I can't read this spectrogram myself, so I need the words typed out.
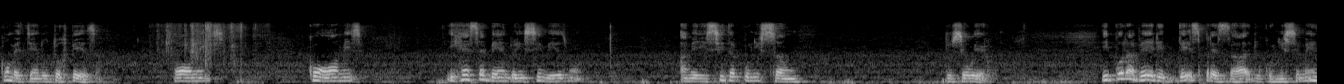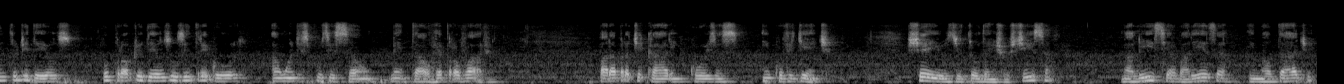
cometendo torpeza, homens com homens e recebendo em si mesmo a merecida punição do seu erro. E por haverem desprezado o conhecimento de Deus, o próprio Deus os entregou a uma disposição mental reprovável para praticarem coisas inconvenientes, cheios de toda injustiça, malícia, avareza e maldade,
